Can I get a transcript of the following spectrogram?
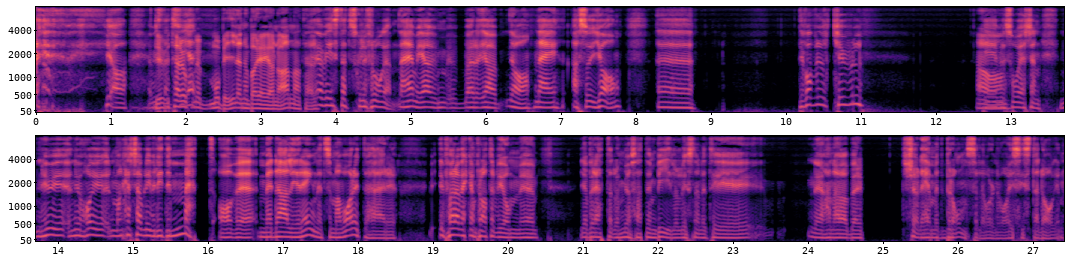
Ja, Du tar upp jag, med mobilen och börjar göra något annat här. jag visste att du skulle fråga. Nej, men jag, jag ja, nej, alltså ja. Eh, det var väl kul. Det är Ja, väl så jag känner. Nu, nu har ju, man kanske har blivit lite mätt av eh, medaljregnet som har varit det här Förra veckan pratade vi om, eh, jag berättade om jag satt i en bil och lyssnade till när Hanna Öberg körde hem ett brons eller vad det nu var i sista dagen.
